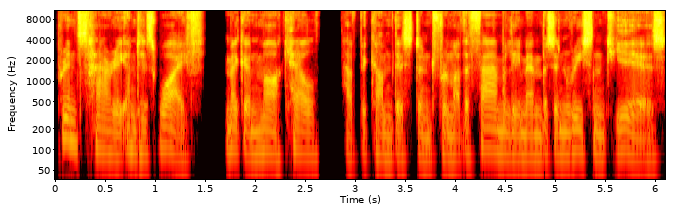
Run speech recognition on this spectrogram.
Prince Harry and his wife, Meghan Markle, have become distant from other family members in recent years.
